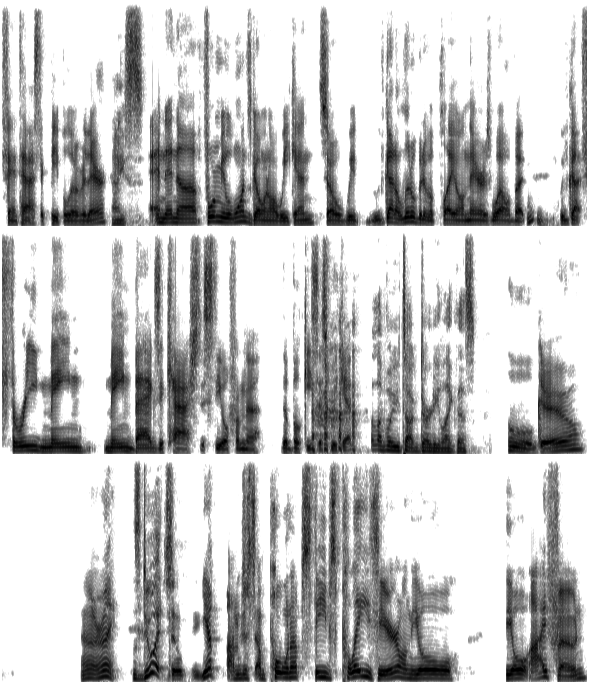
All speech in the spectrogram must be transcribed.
fantastic people over there, Nice. and then uh, Formula One's going all weekend. So we we've got a little bit of a play on there as well. But we've got three main main bags of cash to steal from the the bookies this weekend. I love when you talk dirty like this. Oh, girl. All right. Let's do it. So, yep, I'm just I'm pulling up Steve's plays here on the old the old iPhone,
